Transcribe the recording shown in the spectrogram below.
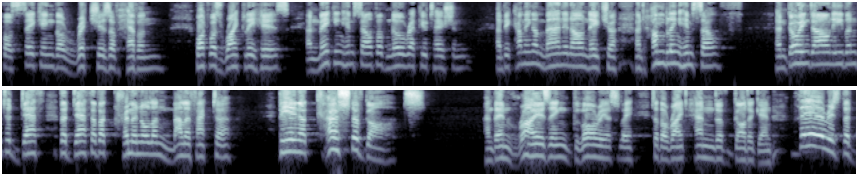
forsaking the riches of heaven, what was rightly his, and making himself of no reputation, and becoming a man in our nature, and humbling himself, and going down even to death, the death of a criminal and malefactor, being accursed of God, and then rising gloriously to the right hand of God again. There is the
